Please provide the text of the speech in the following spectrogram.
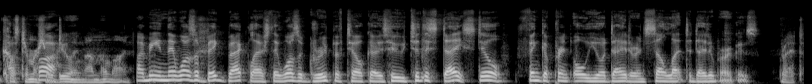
customers were doing on the line. I mean, there was a big backlash. There was a group of telcos who, to this day, still fingerprint all your data and sell that to data brokers. Right.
